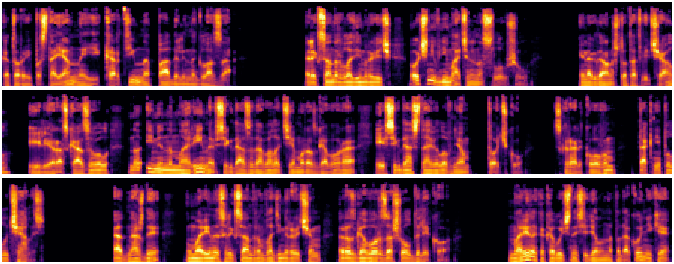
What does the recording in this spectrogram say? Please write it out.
которые постоянно и картинно падали на глаза. Александр Владимирович очень внимательно слушал. Иногда он что-то отвечал или рассказывал, но именно Марина всегда задавала тему разговора и всегда ставила в нем точку. С Корольковым так не получалось. Однажды у Марины с Александром Владимировичем разговор зашел далеко. Марина, как обычно, сидела на подоконнике,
